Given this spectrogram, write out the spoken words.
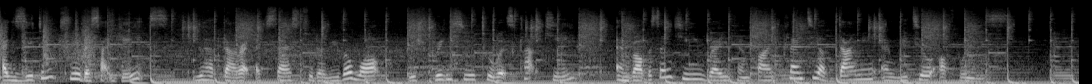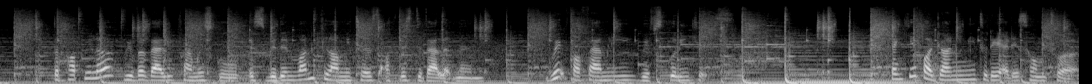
Exiting through the side gates, you have direct access to the River Walk, which brings you towards Clarke Quay, and Robertson Quay, where you can find plenty of dining and retail offerings. The popular River Valley Primary School is within 1 kilometres of this development. Great for family with schooling kids. Thank you for joining me today at this home tour.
